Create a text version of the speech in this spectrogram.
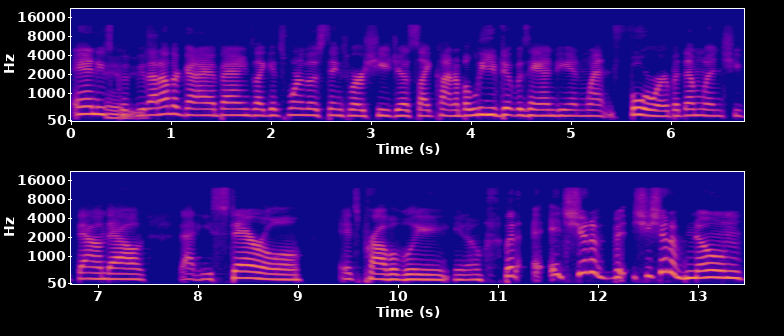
andy's, could be that other guy i banged like it's one of those things where she just like kind of believed it was andy and went forward but then when she found out that he's sterile it's probably you know but it should have been she should have known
